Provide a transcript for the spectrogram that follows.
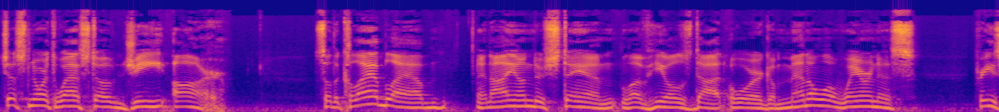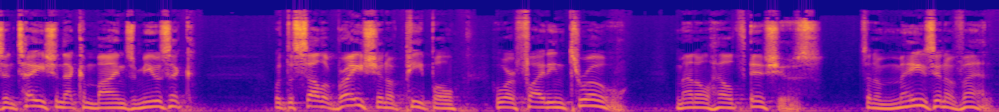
just northwest of GR. So, the Collab Lab, and I understand loveheals.org, a mental awareness presentation that combines music with the celebration of people who are fighting through mental health issues. It's an amazing event.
